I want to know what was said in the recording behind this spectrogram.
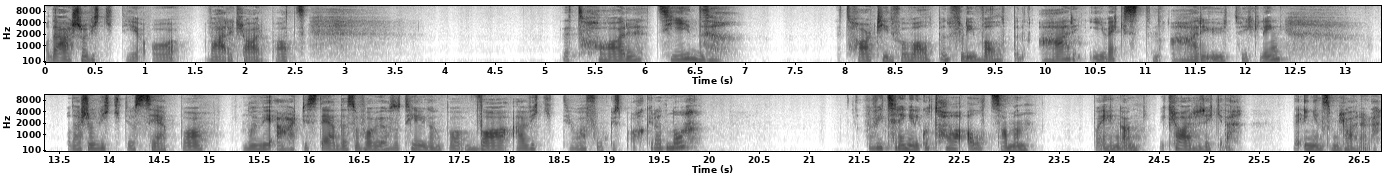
og det er så viktig å være klar på at det tar tid. Det tar tid for valpen, fordi valpen er i vekst, den er i utvikling. Og det er så viktig å se på Når vi er til stede, så får vi også tilgang på hva er viktig å ha fokus på akkurat nå. For vi trenger ikke å ta alt sammen på en gang. Vi klarer ikke det. Det er ingen som klarer det.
